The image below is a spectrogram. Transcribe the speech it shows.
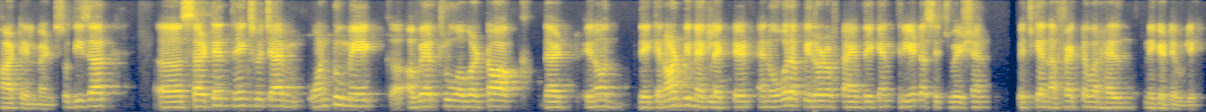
heart ailment so these are uh, certain things which i want to make aware through our talk that you know they cannot be neglected. And over a period of time they can create a situation which can affect our health negatively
